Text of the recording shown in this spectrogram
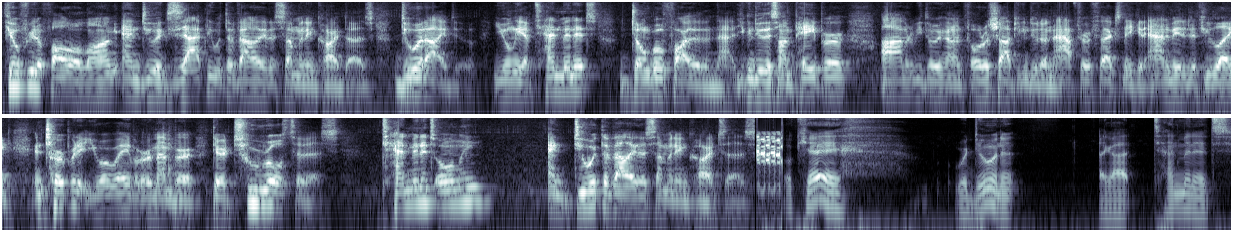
Feel free to follow along and do exactly what the Valet of the Summoning card does. Do what I do. You only have 10 minutes. Don't go farther than that. You can do this on paper. Uh, I'm going to be doing it on Photoshop. You can do it on After Effects. Make it animated if you like. Interpret it your way. But remember, there are two rules to this 10 minutes only, and do what the Valet of the Summoning card says. Okay, we're doing it. I got 10 minutes.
